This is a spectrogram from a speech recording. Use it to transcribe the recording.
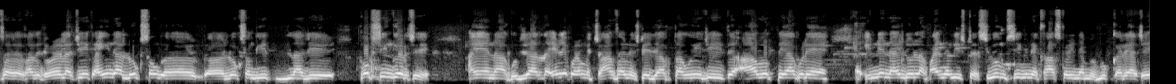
સાથે જોડાયેલા છે કે અહીંના લોકસંગીતના જે ફોક સિંગર છે અહીંયાના ગુજરાતના, એને પણ અમે ચાન્સ આપીને સ્ટેજ આપતા હોઈએ છીએ. તો આ વખતે આપણે ઇન્ડિયન આઇડોલના ફાઇનલિસ્ટ શિવમ સિંહને ખાસ કરીને અમે બુક કર્યા છે.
